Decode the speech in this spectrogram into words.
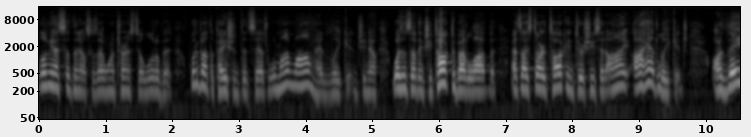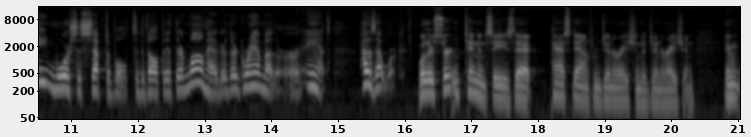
Well, let me ask something else because I want to turn this to a little bit. What about the patient that says, "Well, my mom had leakage. You know, wasn't something she talked about a lot, but as I started talking to her, she said, I, I had leakage." Are they more susceptible to develop it if their mom had it, or their grandmother, or an aunt? How does that work? Well, there's certain tendencies that pass down from generation to generation, and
